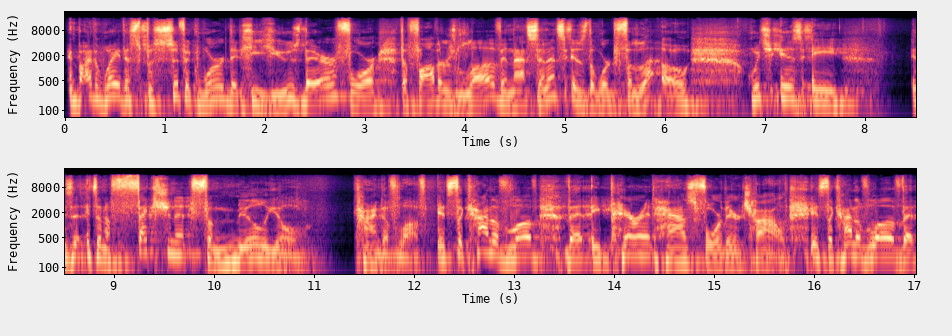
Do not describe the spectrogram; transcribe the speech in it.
And by the way, the specific word that he used there for the Father's love in that sentence is the word phileo, which is a, is a it's an affectionate, familial kind of love. It's the kind of love that a parent has for their child. It's the kind of love that,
